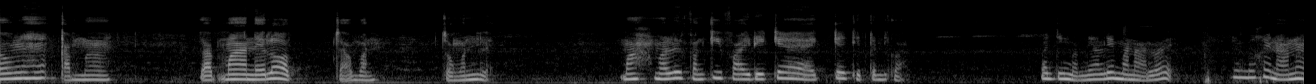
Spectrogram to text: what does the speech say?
แล้วนะฮะกลับมากลับมาในรอบสามวันสองวันนี่แหละ มามาเล่นฟังกี้ไฟเดแก้แก้เข็ดกันดีกว่ามันจริงแบบเนี้ยเล่นมานานแล้วเล่นไม่ค่อยนานนะ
